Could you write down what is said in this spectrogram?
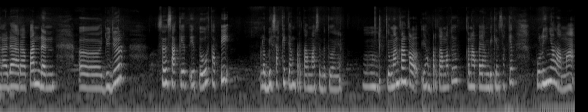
nggak ada harapan dan eh, jujur sesakit itu tapi lebih sakit yang pertama sebetulnya. Hmm. cuman kan kalau yang pertama tuh kenapa yang bikin sakit? Pulihnya lama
